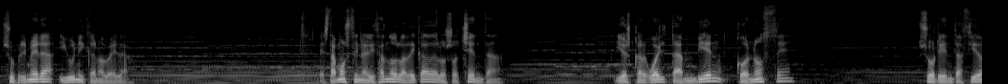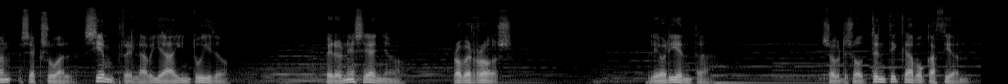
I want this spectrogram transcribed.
su primera y única novela. Estamos finalizando la década de los 80 y Oscar Wilde también conoce su orientación sexual. Siempre la había intuido. Pero en ese año, Robert Ross le orienta sobre su auténtica vocación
